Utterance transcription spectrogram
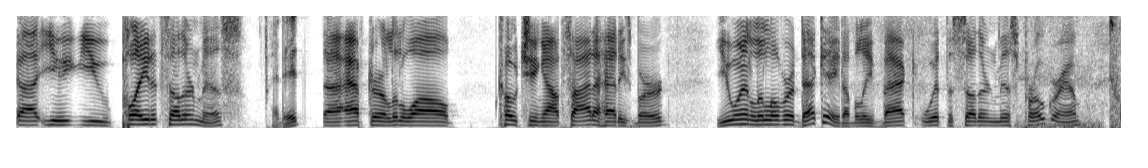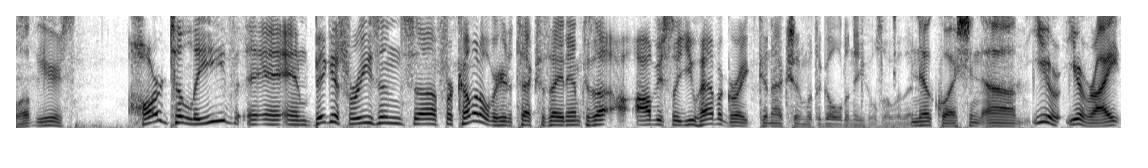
Uh, you you played at Southern Miss. I did. Uh, after a little while coaching outside of Hattiesburg. You went a little over a decade, I believe, back with the Southern Miss program. 12 years. Hard to leave, and, biggest reasons uh, for coming over here to Texas A&M because uh, obviously you have a great connection with the Golden Eagles over there. No question. Um, you're you're right.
